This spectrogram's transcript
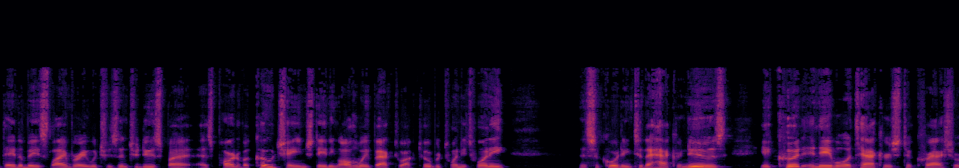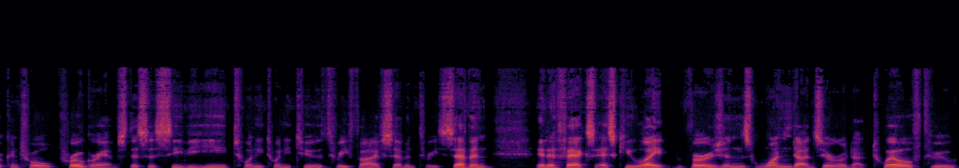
database library, which was introduced by, as part of a code change dating all the way back to October 2020. This, according to the Hacker News, it could enable attackers to crash or control programs. This is CVE 2022 35737. It affects SQLite versions 1.0.12 through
